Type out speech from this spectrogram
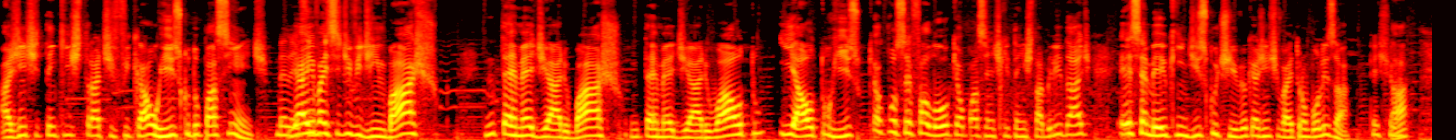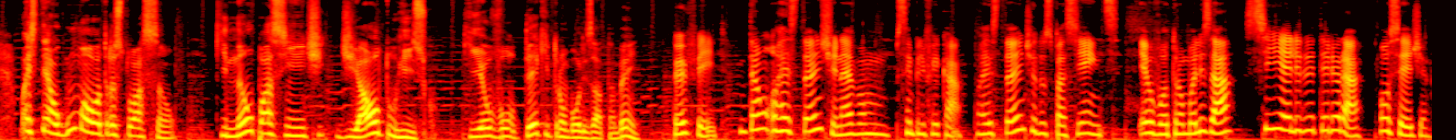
a gente tem que estratificar o risco do paciente. Beleza. E aí vai se dividir em baixo, intermediário baixo, intermediário alto e alto risco, que é o que você falou, que é o paciente que tem instabilidade. Esse é meio que indiscutível que a gente vai trombolizar. Fechou. Tá. Mas tem alguma outra situação que não o paciente de alto risco que eu vou ter que trombolizar também? Perfeito. Então, o restante, né? Vamos simplificar. O restante dos pacientes eu vou trombolizar se ele deteriorar. Ou seja,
